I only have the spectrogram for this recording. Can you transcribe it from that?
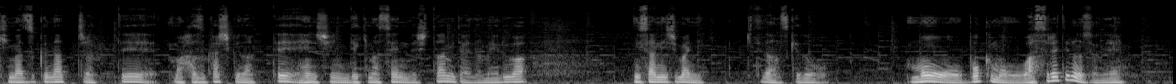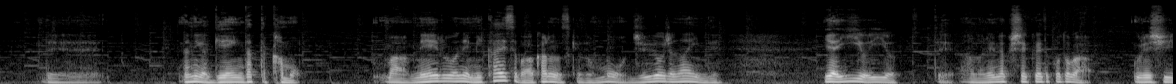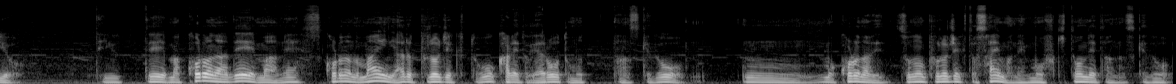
気まずくなっちゃって、まあ、恥ずかしくなって返信できませんでしたみたいなメールが23日前に来てたんですけどもう僕も忘れてるんですよね。で何が原因だったかも。まあメールをね見返せば分かるんですけどもう重要じゃないんで「いやいいよいいよ」ってあの連絡してくれたことが嬉しいよって言って、まあ、コロナでまあねコロナの前にあるプロジェクトを彼とやろうと思ってたんですけどうんもうコロナでそのプロジェクトさえもねもう吹き飛んでたんですけど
